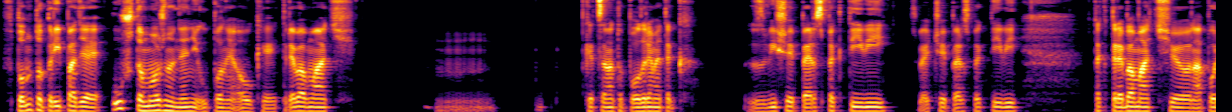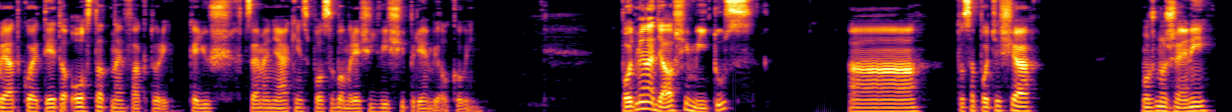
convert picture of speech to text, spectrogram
V tomto prípade už to možno není úplne OK. Treba mať, mm, keď sa na to pozrieme, tak z vyššej perspektívy, z väčšej perspektívy, tak treba mať e, na poriadku aj tieto ostatné faktory, keď už chceme nejakým spôsobom riešiť vyšší príjem bielkovín. Poďme na ďalší mýtus. A to sa potešia možno ženy,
